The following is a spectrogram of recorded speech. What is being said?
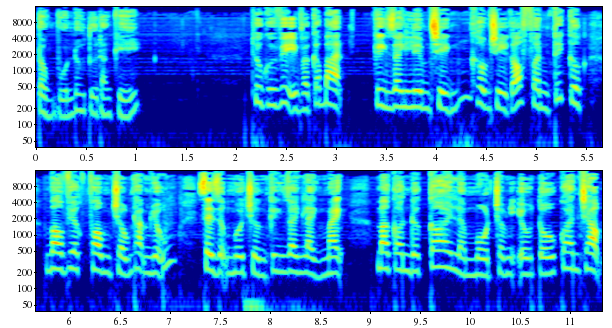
tổng vốn đầu tư đăng ký. Thưa quý vị và các bạn, kinh doanh liêm chính không chỉ góp phần tích cực vào việc phòng chống tham nhũng, xây dựng môi trường kinh doanh lành mạnh mà còn được coi là một trong những yếu tố quan trọng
